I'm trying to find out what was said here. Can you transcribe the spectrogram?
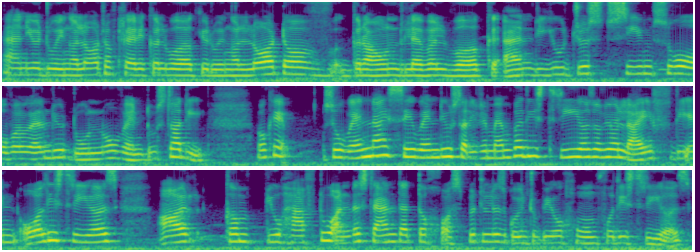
and you're doing a lot of clerical work, you're doing a lot of ground level work, and you just seem so overwhelmed, you don't know when to study. Okay so when i say when do you study remember these three years of your life the in all these three years are you have to understand that the hospital is going to be your home for these three years.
